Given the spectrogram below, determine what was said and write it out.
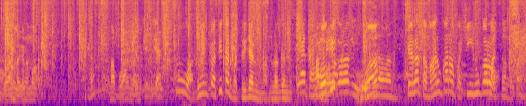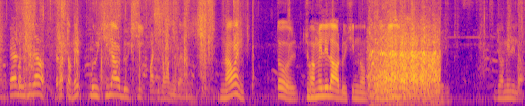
ભોળાનું લગન માં લગન શું વાંધો ચોથી તાર ભત્રીજાનું લગન તમારે ભોગ્યું? કરો. પેલા તમારું કરો પછી એનું કરો તો નહીં પેલા ડોસી લાવો. પેલા તમે ડુસી લાવો ડુસી પાટી નહીં ના હોય ને તો જમેલી લાવો ડુસી નો જમેલી લાવો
